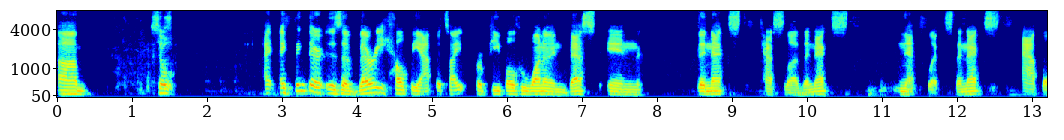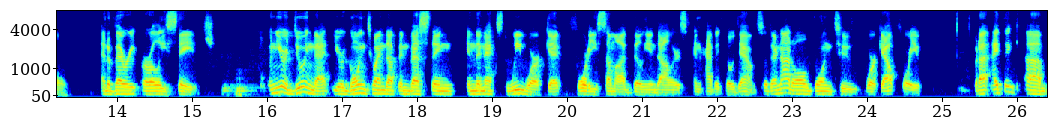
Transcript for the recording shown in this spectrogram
Um, so, I, I think there is a very healthy appetite for people who want to invest in the next Tesla, the next Netflix, the next Apple at a very early stage when you're doing that, you're going to end up investing in the next WeWork at 40 some odd billion dollars and have it go down. So they're not all going to work out for you. But I, I think um,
